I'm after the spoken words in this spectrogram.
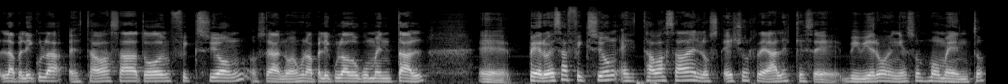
la, película está basada todo en ficción, o sea, no es una película documental, eh, pero esa ficción está basada en los hechos reales que se vivieron en esos momentos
